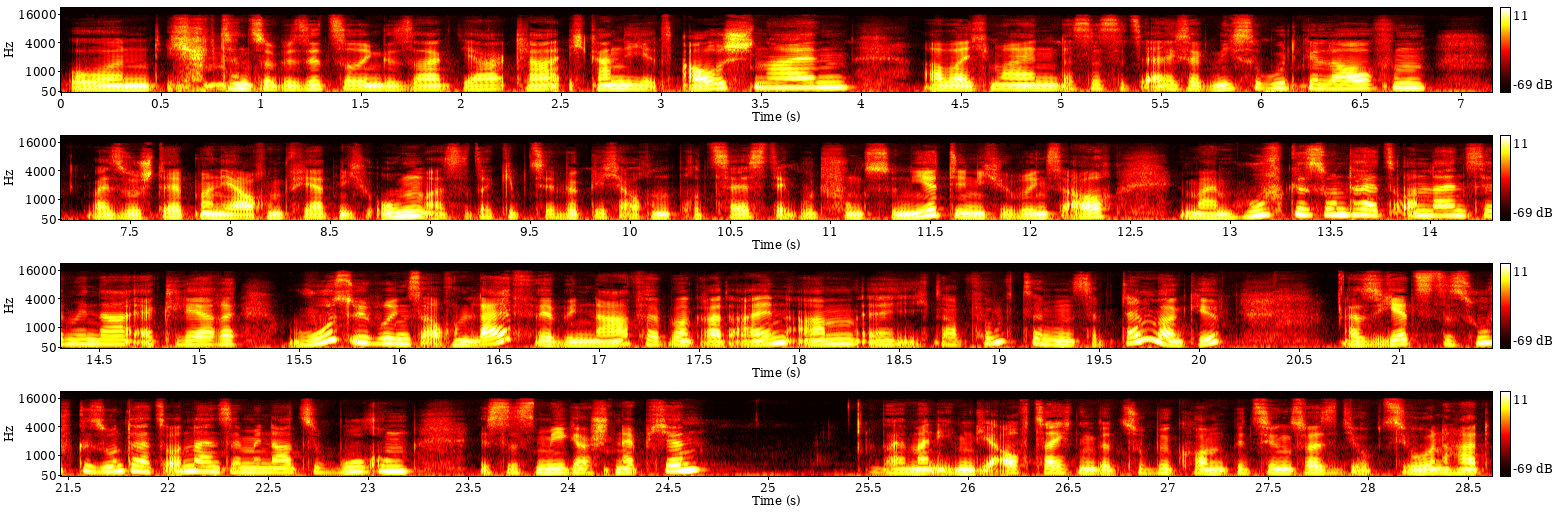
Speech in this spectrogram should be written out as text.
Und ich habe dann zur Besitzerin gesagt, ja klar, ich kann die jetzt ausschneiden, aber ich meine, das ist jetzt ehrlich gesagt nicht so gut gelaufen, weil so stellt man ja auch ein Pferd nicht um. Also da gibt's ja wirklich auch einen Prozess, der gut funktioniert, den ich übrigens auch in meinem Hufgesundheits-Online-Seminar erkläre, wo es übrigens auch ein Live-Webinar, fällt mir gerade ein, am, äh, ich glaube, 15. September gibt also jetzt das Hufgesundheits-Online-Seminar zu buchen, ist das mega Schnäppchen weil man eben die Aufzeichnung dazu bekommt, beziehungsweise die Option hat,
